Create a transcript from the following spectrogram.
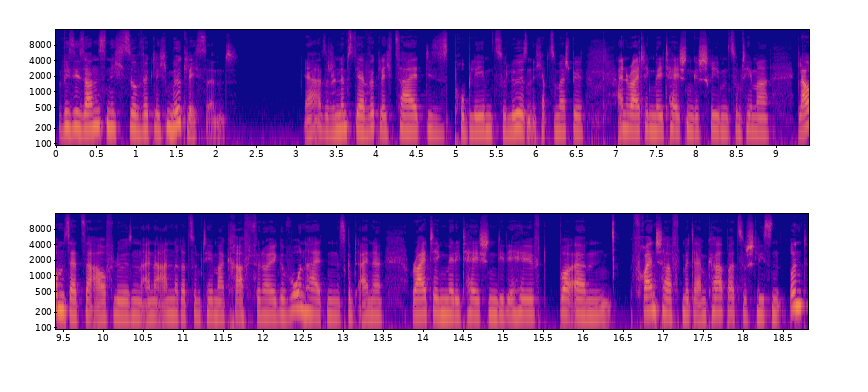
wie sie sonst nicht so wirklich möglich sind. Ja, also du nimmst dir ja wirklich Zeit, dieses Problem zu lösen. Ich habe zum Beispiel eine Writing Meditation geschrieben zum Thema Glaubenssätze auflösen, eine andere zum Thema Kraft für neue Gewohnheiten. Es gibt eine Writing Meditation, die dir hilft, ähm, Freundschaft mit deinem Körper zu schließen und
